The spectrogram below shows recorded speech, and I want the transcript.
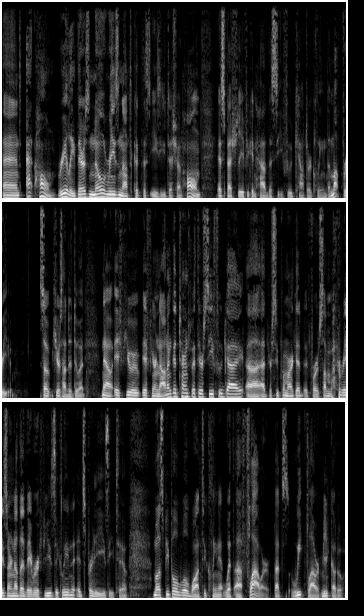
And at home, really, there's no reason not to cook this easy dish at home, especially if you can have the seafood counter clean them up for you. So here's how to do it. Now, if you're if you're not on good terms with your seafood guy uh, at your supermarket for some reason or another, they refuse to clean it. It's pretty easy too. Most people will want to clean it with uh, flour. That's wheat flour, milgaru,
